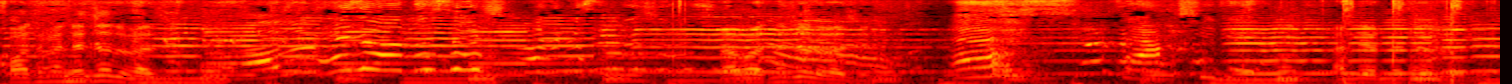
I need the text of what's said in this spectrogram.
Fatime necə dövəcək? Rəvat necə dövəcək? Yaxşı deyil. Əliyyər necə dövəcək?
